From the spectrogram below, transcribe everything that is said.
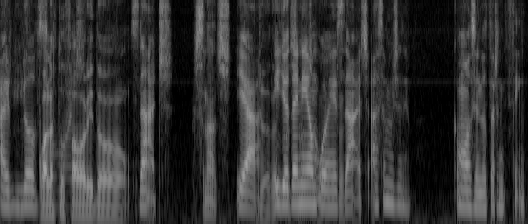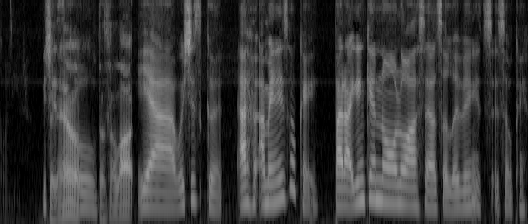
I love ¿Cuál so es tu much. favorito? Snatch. Snatch. Yeah, Yo y yo tenía un buen snatch hace mucho tiempo, como 135 libras. Which is cool. that's a lot. Yeah, which is good. I, I mean, it's okay. Para alguien que no lo hace as a living, it's, it's okay.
